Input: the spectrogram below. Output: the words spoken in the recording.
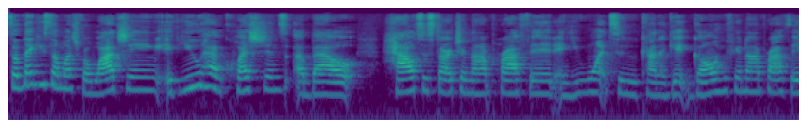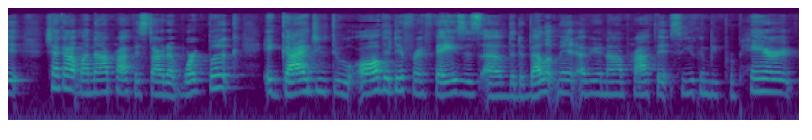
So thank you so much for watching. If you have questions about how to start your nonprofit and you want to kind of get going with your nonprofit, check out my nonprofit startup workbook. It guides you through all the different phases of the development of your nonprofit so you can be prepared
